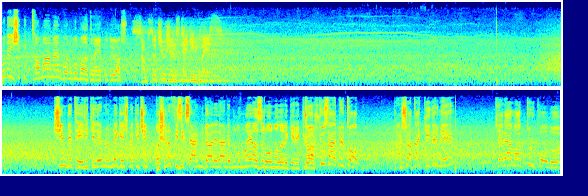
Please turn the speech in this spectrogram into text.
Bu değişiklik tamamen golü bulma adına yapılıyor. Substitutions taking place. Şimdi tehlikelerin önüne geçmek için aşırı fiziksel müdahalelerde bulunmaya hazır olmaları gerekiyor. Çok güzel bir top. Karşı atak gelir mi? Kerem Aktürkoğlu.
